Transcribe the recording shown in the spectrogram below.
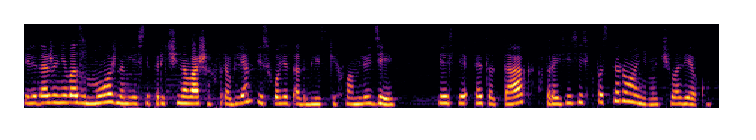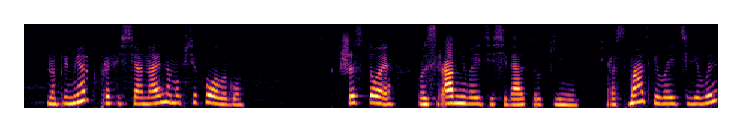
или даже невозможным, если причина ваших проблем исходит от близких вам людей. Если это так, обратитесь к постороннему человеку, например, к профессиональному психологу. Шестое. Вы сравниваете себя с другими. Рассматриваете ли вы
